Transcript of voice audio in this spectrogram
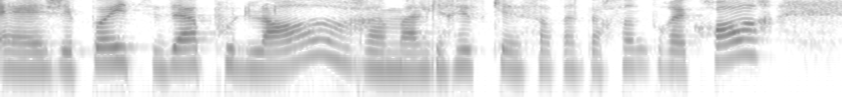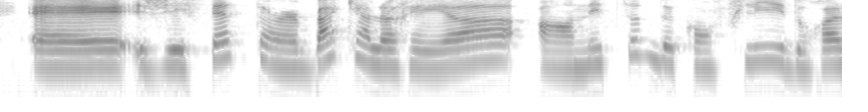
Euh, j'ai pas étudié à Poudlard, malgré ce que certaines personnes pourraient croire. Euh, j'ai fait un baccalauréat en études de conflits et droits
